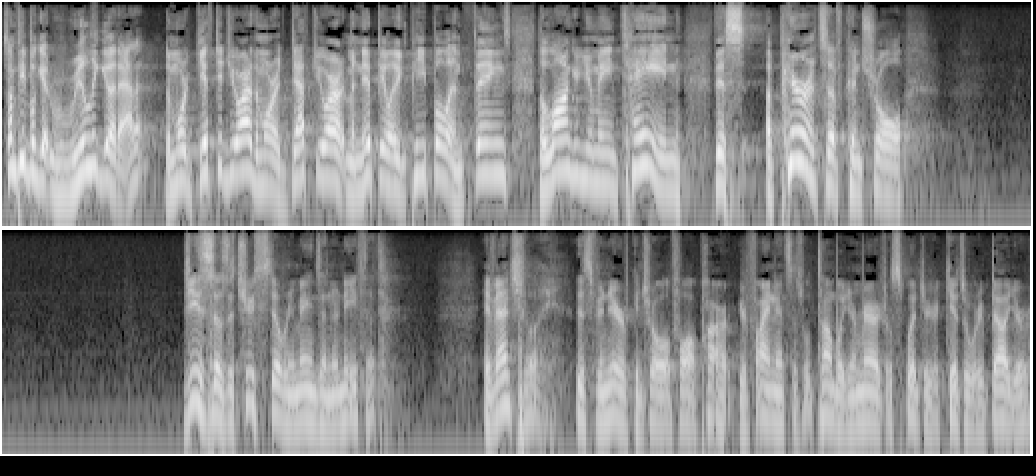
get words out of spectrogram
Some people get really good at it. The more gifted you are, the more adept you are at manipulating people and things, the longer you maintain this appearance of control. Jesus says the truth still remains underneath it. Eventually, this veneer of control will fall apart. Your finances will tumble. Your marriage will splinter. Your kids will rebel. Your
